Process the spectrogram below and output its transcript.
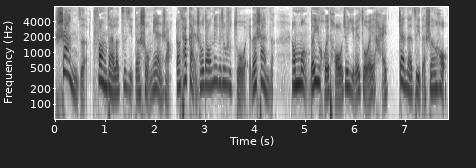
扇子放在了自己的手面上，然后他感受到那个就是左为的扇子，然后猛地一回头，就以为左为还站在自己的身后，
